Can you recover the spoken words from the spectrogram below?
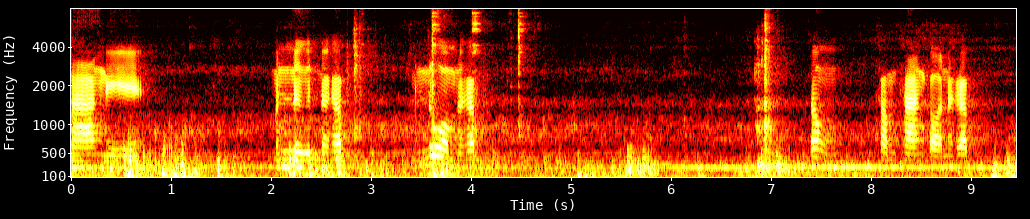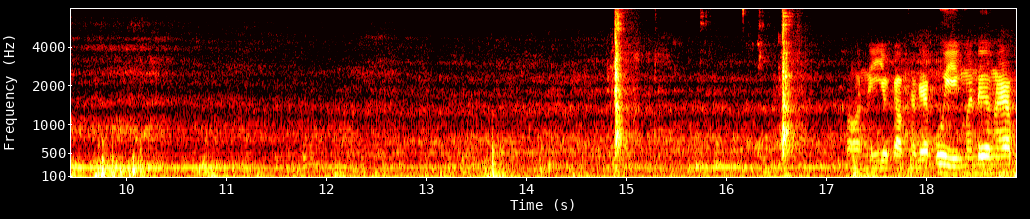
ทางเนี่ยมันเนินนะครับ มันน่วมนะครับ ต้องทำทางก่อนนะครับตอนนี้อยู่กับทะเลปุ้ยอีกเหมือนเดิมนะครับ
